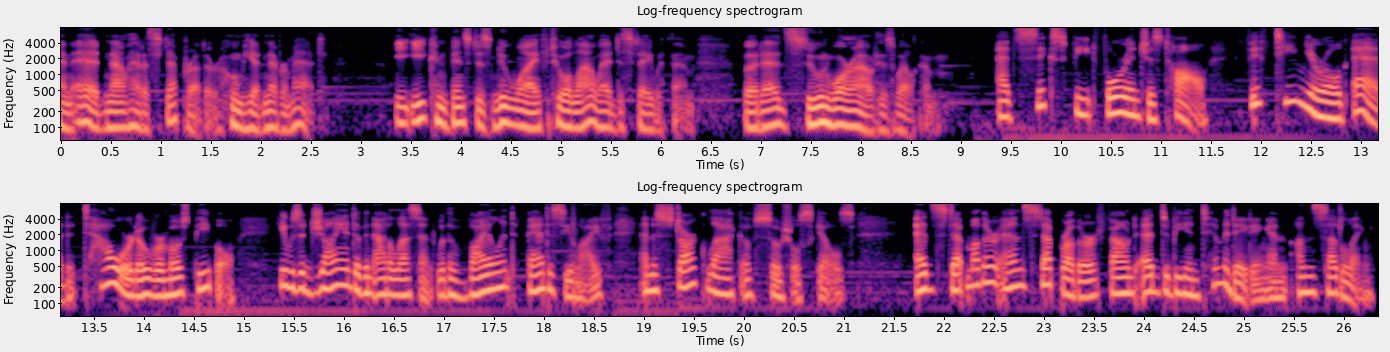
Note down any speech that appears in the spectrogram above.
and Ed now had a stepbrother whom he had never met. EE convinced his new wife to allow Ed to stay with them, but Ed soon wore out his welcome. At six feet four inches tall, 15 year old Ed towered over most people. He was a giant of an adolescent with a violent fantasy life and a stark lack of social skills. Ed's stepmother and stepbrother found Ed to be intimidating and unsettling.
